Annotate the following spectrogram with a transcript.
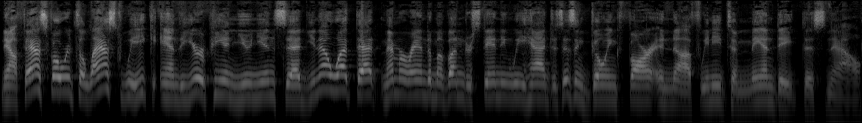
Now, fast forward to last week, and the European Union said, you know what, that memorandum of understanding we had just isn't going far enough. We need to mandate this now.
